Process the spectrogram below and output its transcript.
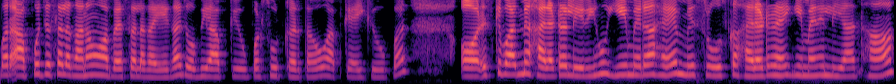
पर आपको जैसा लगाना हो आप वैसा लगाइएगा, जो भी आपके ऊपर सूट करता हो, आपके आई के ऊपर। और इसके बाद मैं हाईलाइटर ले रही हूँ। ये मेरा है मिस रोज़ का हाईलाइटर है, ये मैंने लिया था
